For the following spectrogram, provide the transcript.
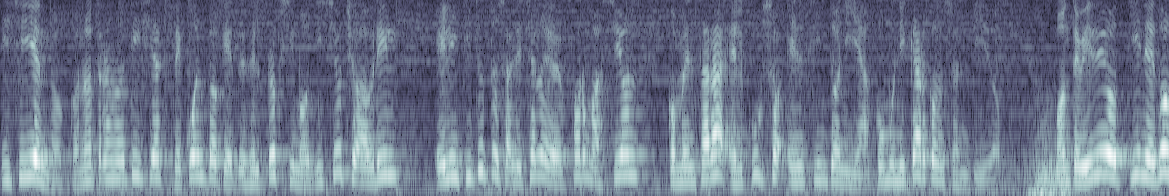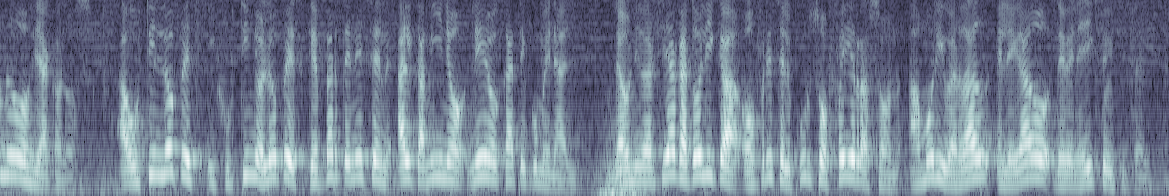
Y siguiendo con otras noticias, te cuento que desde el próximo 18 de abril el Instituto Salesiano de Formación comenzará el curso En Sintonía, Comunicar con Sentido. Montevideo tiene dos nuevos diáconos, Agustín López y Justino López, que pertenecen al camino neocatecumenal. La Universidad Católica ofrece el curso Fe y Razón, Amor y Verdad, el legado de Benedicto XVI.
